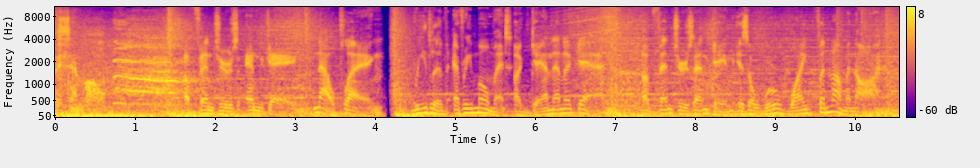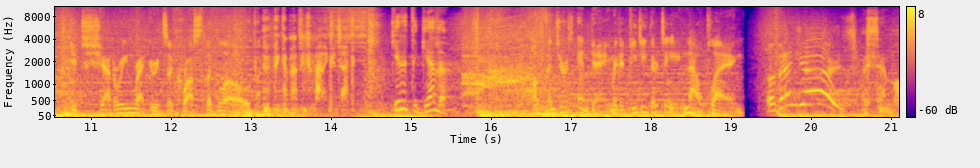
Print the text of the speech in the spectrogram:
Assemble. Avengers Endgame, now playing. Relive every moment again and again. Avengers Endgame is a worldwide phenomenon. It's shattering records across the globe. Think about the panic attack. Get it together. Avengers Endgame, rated PG 13, now playing. Avengers! Assemble.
